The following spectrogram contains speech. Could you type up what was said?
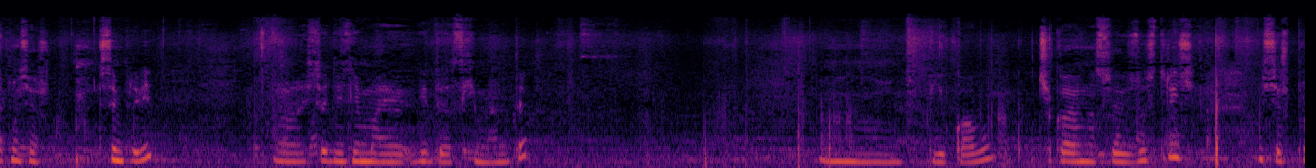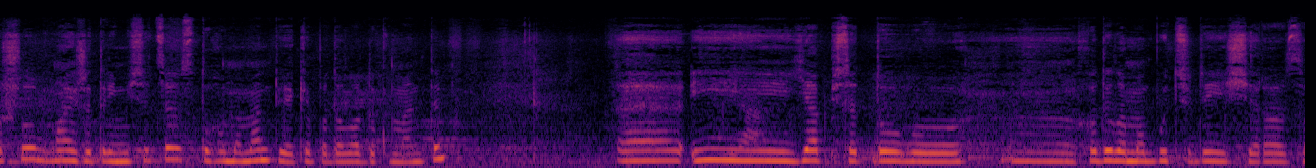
Так, ну що ж, всім привіт. Е, Сьогодні знімаю відео з Хіменти. П'ю каву, чекаю на свою зустріч. Ну що ж, пройшло майже три місяці з того моменту, як я подала документи. Е, І я після того е, ходила, мабуть, сюди ще раз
